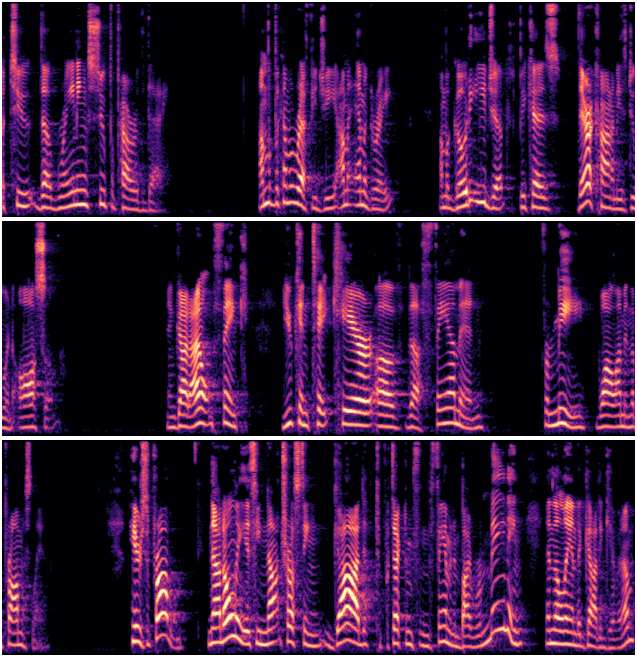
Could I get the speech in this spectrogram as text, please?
but to the reigning superpower of the day. I'm going to become a refugee. I'm going to emigrate. I'm going to go to Egypt because their economy is doing awesome. And God, I don't think you can take care of the famine for me while I'm in the promised land. Here's the problem. Not only is he not trusting God to protect him from the famine by remaining in the land that God had given him,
